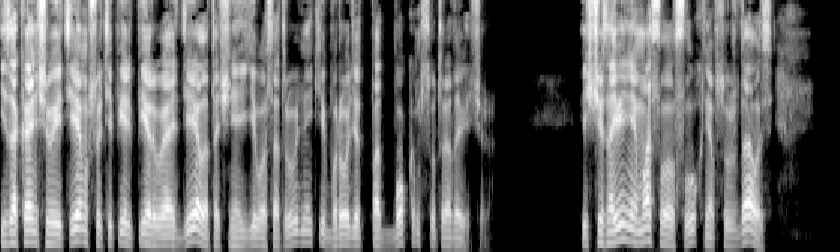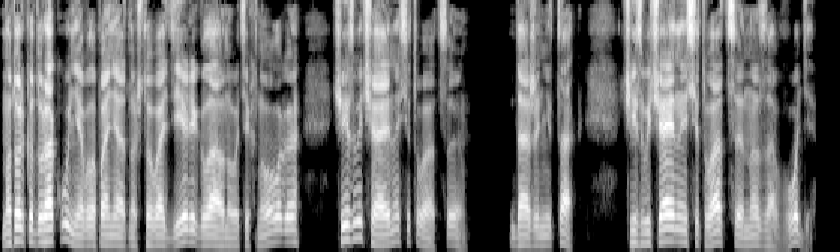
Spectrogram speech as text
и заканчивая тем, что теперь первый отдел, а точнее его сотрудники, бродят под боком с утра до вечера. Исчезновение Маслова вслух не обсуждалось, но только дураку не было понятно, что в отделе главного технолога чрезвычайная ситуация. Даже не так. Чрезвычайная ситуация на заводе.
